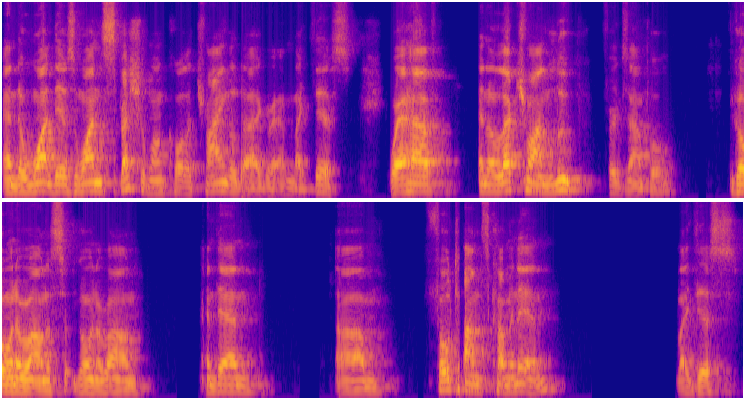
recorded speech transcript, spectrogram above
And the one there's one special one called a triangle diagram, like this, where I have an electron loop, for example, going around, going around, and then um, photons coming in, like this,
